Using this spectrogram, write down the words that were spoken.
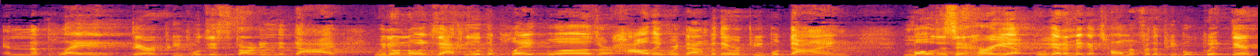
And the plague, there are people just starting to die. We don't know exactly what the plague was or how they were dying, but there were people dying. Moses said, Hurry up. We got to make atonement for the people quick. They're,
